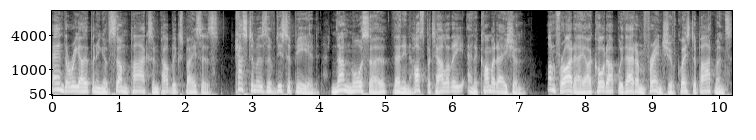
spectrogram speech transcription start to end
and the reopening of some parks and public spaces. Customers have disappeared, none more so than in hospitality and accommodation. On Friday, I caught up with Adam French of Quest Apartments,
